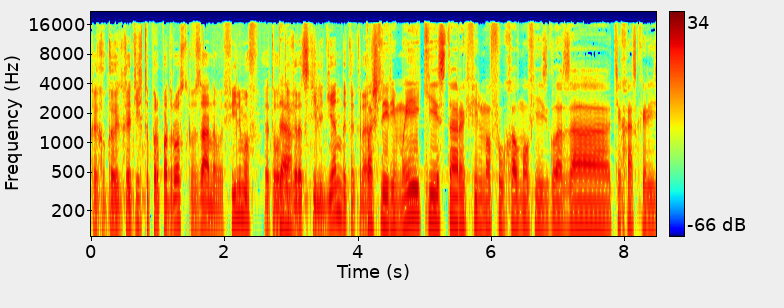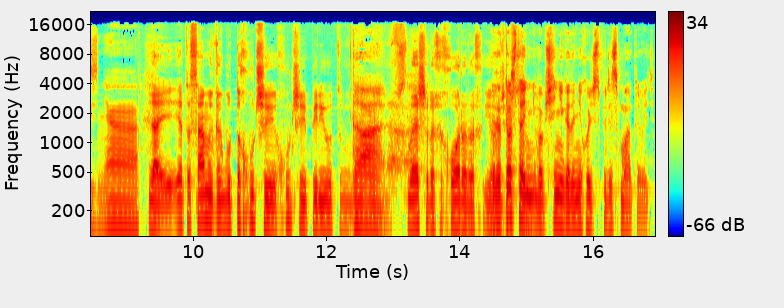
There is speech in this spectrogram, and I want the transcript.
как- как- каких-то про подростков заново фильмов. Это вот Да. «И городские легенды» как раз. Пошли ремейки старых фильмов «У холмов есть глаза», «Техасская резня». Да, и это самый как будто худший, худший период в- Да. в слэшерах и хоррорах. И Это вообще то, что вообще никогда не хочется пересматривать.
